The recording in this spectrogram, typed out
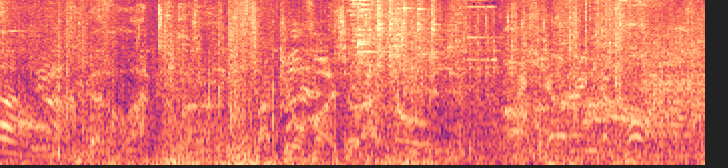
You got a lot to learn. Tactical visor activated. Securing the point.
